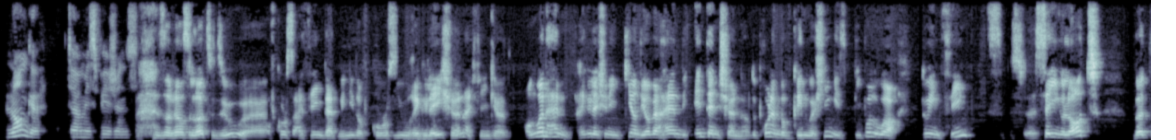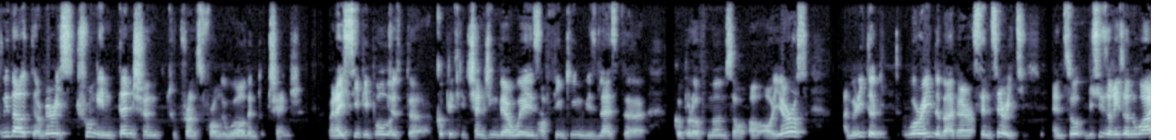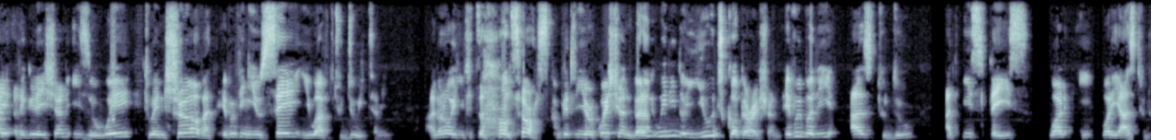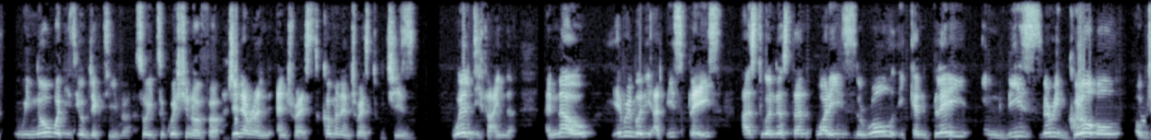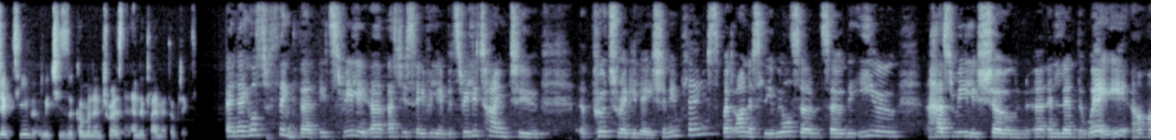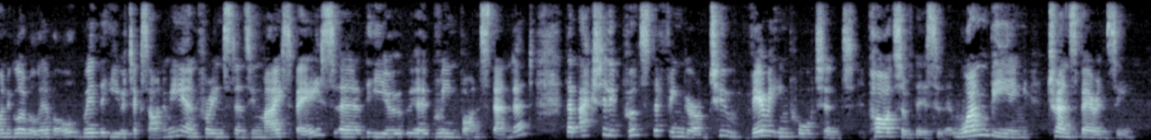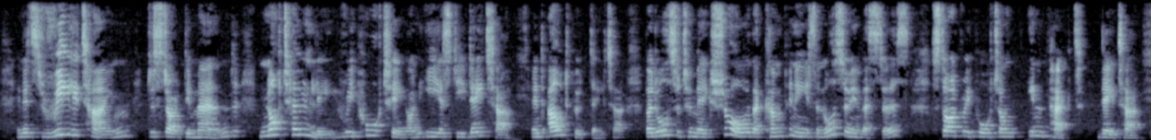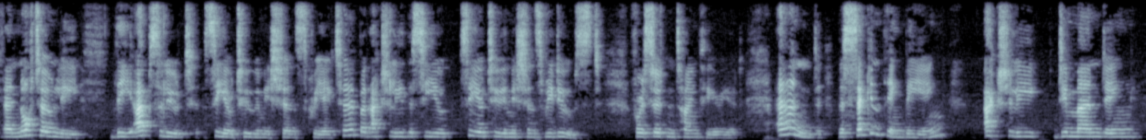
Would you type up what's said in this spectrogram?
longer visions? so there's a lot to do. Uh, of course, I think that we need, of course, new regulation. I think, uh, on one hand, regulation is key. On the other hand, the intention. The problem of greenwashing is people who are doing things, saying a lot, but without a very strong intention to transform the world and to change. When I see people just uh, completely changing their ways of thinking these last uh, couple of months or, or, or years, I'm a little bit worried about their sincerity. And so this is the reason why regulation is a way to ensure that everything you say, you have to do it. I mean, I don't know if it's it answers completely your question, but we need a huge cooperation. Everybody has to do at his place what he, what he has to do. We know what is the objective. So it's a question of uh, general interest, common interest, which is well defined. And now everybody at his place has to understand what is the role it can play in this very global objective, which is the common interest and the climate objective. And I also think that it's really, uh, as you say, Philippe, it's really time to uh, put regulation in place. But honestly, we also, so the EU has really shown uh, and led the way uh, on a global level with the EU taxonomy. And for instance, in my space, uh, the EU uh, Green Bond Standard, that actually puts the finger on two very important parts of this. One being transparency. And it's really time to start demand not only reporting on ESG data and output data, but also to make sure that companies and also investors start report on impact data and not only the absolute CO2 emissions created, but actually the CO2 emissions reduced for a certain time period. And the second thing being actually demanding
